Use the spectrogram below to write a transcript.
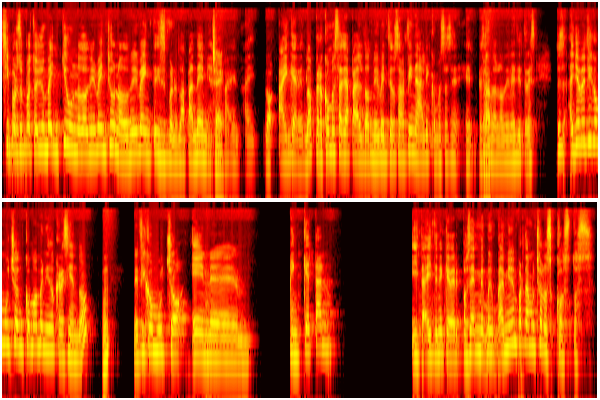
Sí, por supuesto, hay un 21, 2021, 2020, dices, bueno, es la pandemia. Sí. Hay, get it, ¿no? Pero ¿cómo estás ya para el 2022 al final y cómo estás empezando el 2023? Entonces, yo me fijo mucho en cómo ha venido creciendo. ¿Mm? Me fijo mucho en, eh, en qué tan... Y ahí tiene que ver, o sea, a mí me importan mucho los costos.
